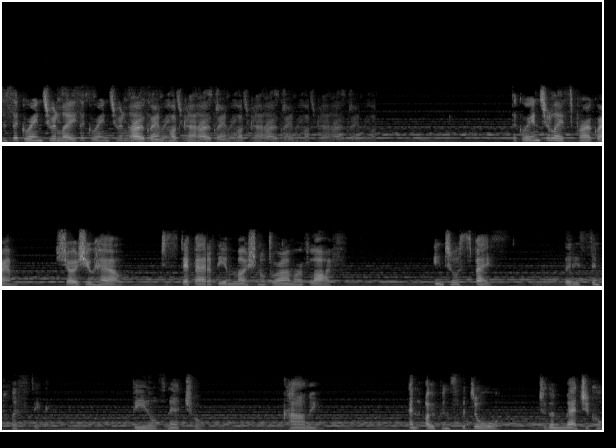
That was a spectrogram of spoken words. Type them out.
is the Greens Release, the Greens Release program podcast. Program podcast. Program podcast. The Greens Release program shows you how to step out of the emotional drama of life into a space that is simplistic, feels natural, calming, and opens the door to the magical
